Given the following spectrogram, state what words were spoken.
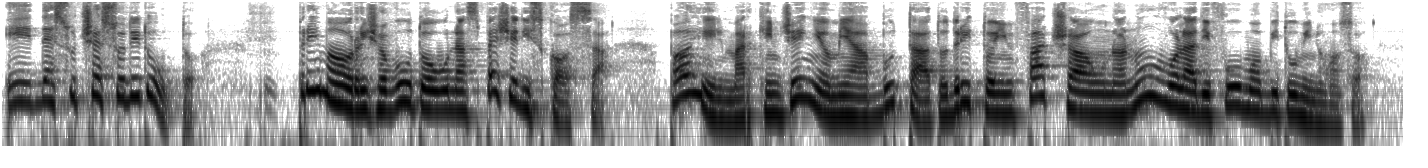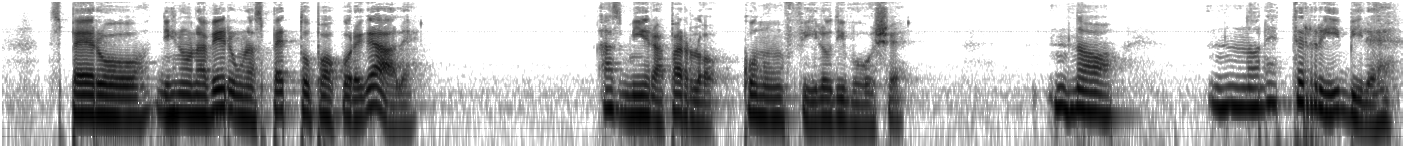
ed è successo di tutto. Prima ho ricevuto una specie di scossa, poi il marchingegno mi ha buttato dritto in faccia una nuvola di fumo bituminoso. Spero di non avere un aspetto poco regale. Asmira parlò con un filo di voce. No, non è terribile.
